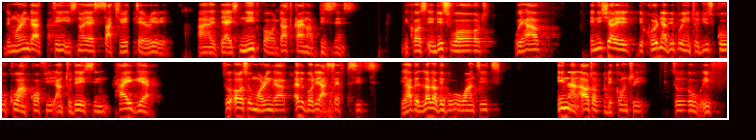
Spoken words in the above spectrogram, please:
The Moringa thing is not yet saturated really. And there is need for that kind of business. Because in this world, we have initially the colonial people introduced cocoa and coffee, and today it's in high gear. So also Moringa, everybody accepts it. You have a lot of people who want it in and out of the country. So if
